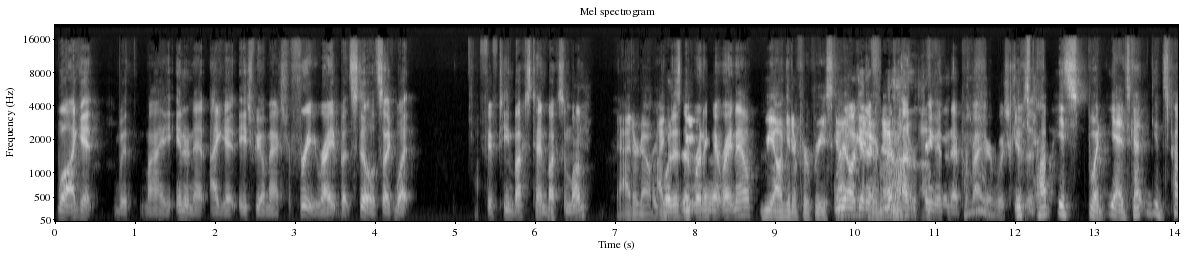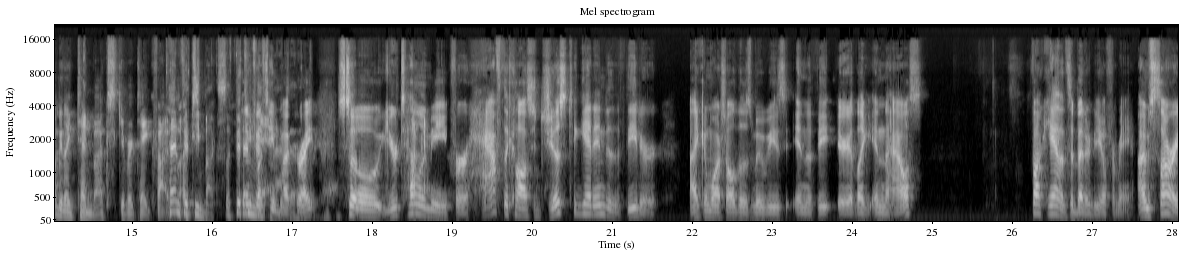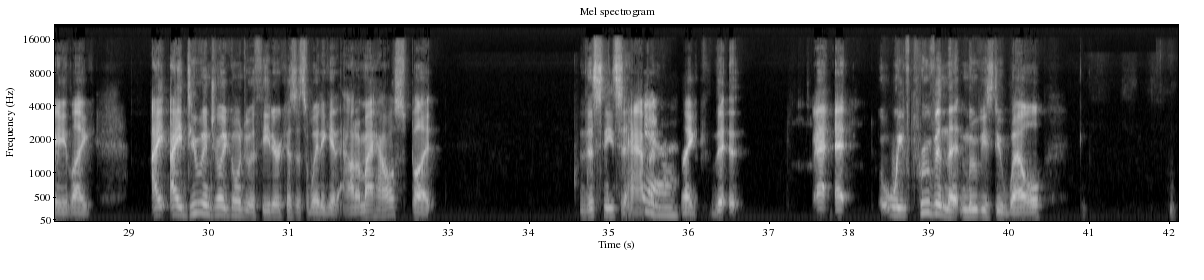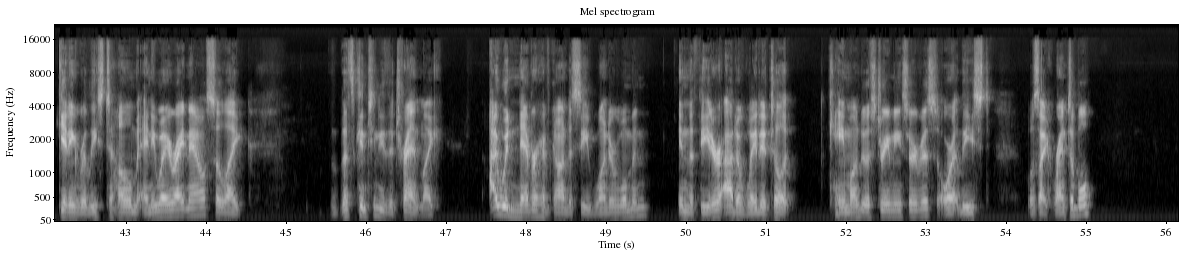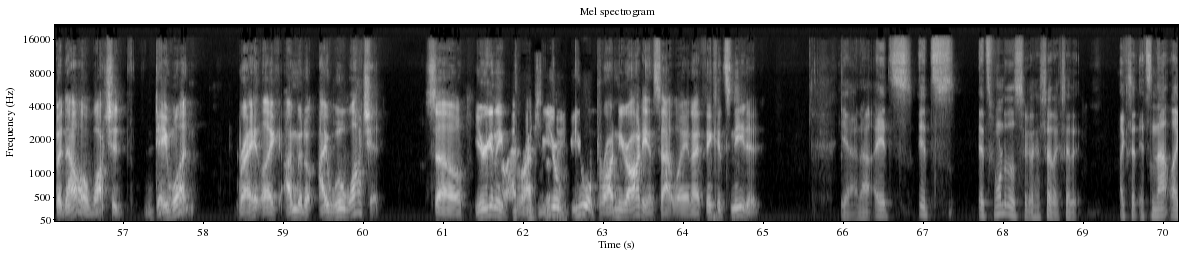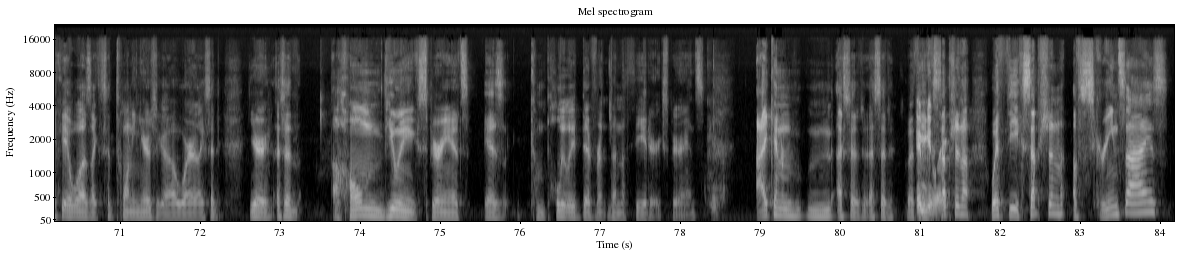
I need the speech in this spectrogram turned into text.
well i get with my internet i get hbo max for free right but still it's like what 15 bucks 10 bucks a month I don't know. like, I- what is it we, running at right now We all get it for free, Scott. we all get I it don't from the same internet provider which gives It's, it prob- it's what? Yeah, it's got. It's probably like ten bucks, give or take five. 10, bucks. 15 bucks, like 10 15 15 bucks, bucks right so you're telling me for half the cost just to get into the theater i can watch all those movies in the theater like in the house fuck yeah that's a better deal for me i'm sorry like i i do enjoy going to a theater because it's a way to get out of my house but this needs to happen Yeah. like the, at, at, we've proven that movies do well getting released to home anyway right now. So like let's continue the trend. Like i would never have gone to see wonder woman in the theater. I'd have waited till it came onto a streaming service or at least was like rentable. But now i'll watch it day one right? Like i'm gonna i will watch it. So you're gonna Oh, you you will broaden your audience that way and i think it's needed. Yeah, no, it's it's it's one of those. Like I said, like I said, like I said, it's not like it was like I said 20 years ago, where like I said, you're I said a home viewing experience is completely different than a theater experience. Yeah. I can, mm, I said, I said, with the exception of with the exception of screen size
